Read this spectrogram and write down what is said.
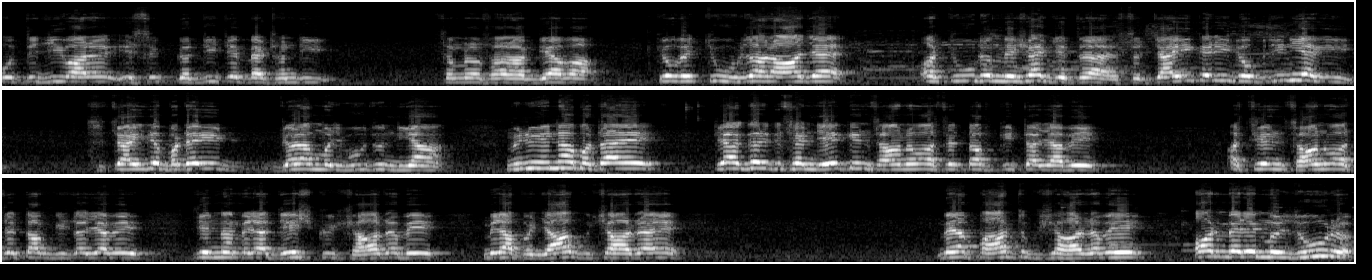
ਉਹ ਤੀਜੀ ਵਾਰ ਇਸ ਗੱਦੀ ਤੇ ਬੈਠਣ ਦੀ ਸਮਰੱਥਾ ਆ ਗਿਆ ਵਾ, ਕਿਉਂਕਿ ਝੂਠ ਦਾ ਰਾਜ ਹੈ। ਔਰ ਝੂਠ ਹਮੇਸ਼ਾ ਜਿੱਤਦਾ ਹੈ। ਸੱਚਾਈ ਕਿਹੜੀ ਡੁੱਬਦੀ ਨਹੀਂ ਹੈਗੀ। ਸੱਚਾਈ ਦੇ ਬੜੇ ਹੀ ਜੜਾ ਮਜ਼ਬੂਤ ਹੁੰਦੀਆਂ ਮੈਨੂੰ ਇਹਨਾਂ ਪਤਾ ਹੈ ਕਿ ਅਗਰ ਕਿਸੇ ਨੇਕ ਇਨਸਾਨ ਵਾਸਤੇ ਤਪ ਕੀਤਾ ਜਾਵੇ, ਅੱਛੇ ਇਨਸਾਨ ਵਾਸਤੇ ਤਪ ਕੀਤਾ ਜਾਵੇ ਜਿੰਨਾ ਮੇਰਾ ਦੇਸ਼ ਖੁਸ਼ਹਾਲ ਰਵੇ ਮੇਰਾ ਪੰਜਾਬ ਖੁਸ਼ਹਾਲ ਰਹੇ, ਮੇਰਾ ਭਾਰਤ ਖੁਸ਼ਹਾਲ ਰਵੇ ਔਰ ਮੇਰੇ ਮਜ਼ਦੂਰ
